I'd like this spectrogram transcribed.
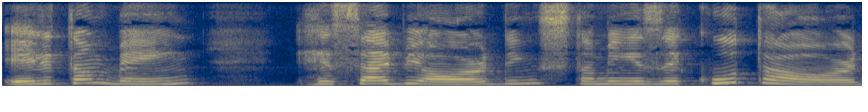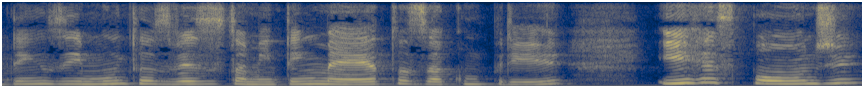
ele também recebe ordens, também executa ordens e muitas vezes também tem metas a cumprir e responde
